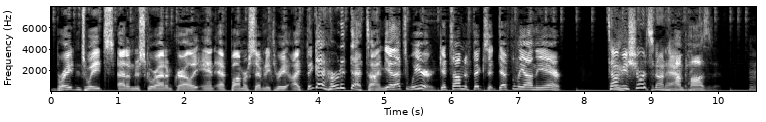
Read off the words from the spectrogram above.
Braden tweets at underscore Adam Crowley and F Bomber seventy three. I think I heard it that time. Yeah, that's weird. Get Tom to fix it. Definitely on the air. Tom, hmm. you sure it's not happening? I'm happening? positive. Hmm.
